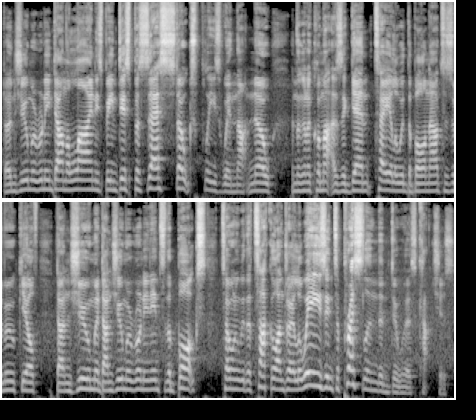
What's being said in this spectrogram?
Danjuma running down the line. He's been dispossessed. Stokes, please win that. No and they're going to come at us again. Taylor with the ball now to Zamukiov. Danjuma, Danjuma running into the box. Tony with a tackle, Andre Luiz into Pressland and Dewhurst catches.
